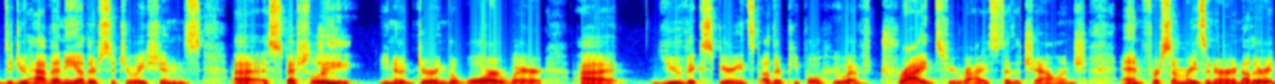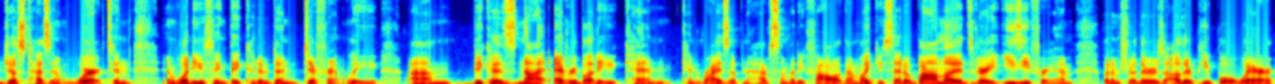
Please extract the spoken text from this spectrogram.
did you have any other situations, uh, especially you know during the war where uh, you've experienced other people who have tried to rise to the challenge and for some reason or another it just hasn't worked. And and what do you think they could have done differently? Um, because not everybody can can rise up and have somebody follow them. Like you said obama it's very easy for him but i'm sure there's other people where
